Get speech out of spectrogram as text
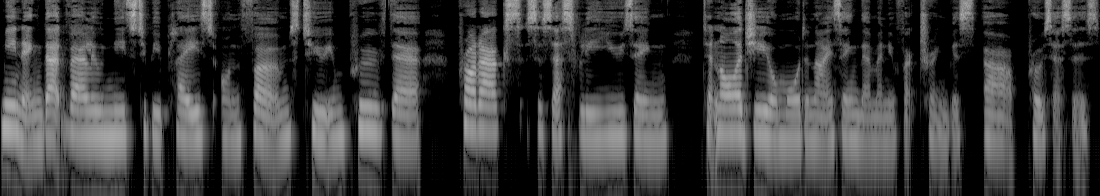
meaning that value needs to be placed on firms to improve their products successfully using technology or modernizing their manufacturing uh, processes.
